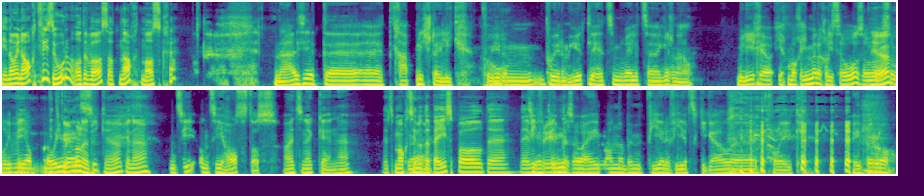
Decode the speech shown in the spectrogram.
Die neue Nachtfrisur, oder was? Hat die Nachtmaske? Nein, sie hat äh, äh, die Käppli-Stellung von, Oh. ihrem, von ihrem Hütli hat sie mir zeigen schnell. Weil ich, ja, ich mache immer ein bisschen so, so, ja, so ein bisschen mit. Ja, genau. Und sie, und sie hasst das. Ah, jetzt nicht gern, hä? Jetzt macht sie Ja. noch den Baseball, den, den Sie wie früher. immer so, hey Mann, aber mit 44, gell, äh, Kollege. Überall,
